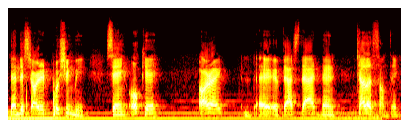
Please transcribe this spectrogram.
Then they started pushing me, saying, okay, all right, if that's that, then tell us something.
